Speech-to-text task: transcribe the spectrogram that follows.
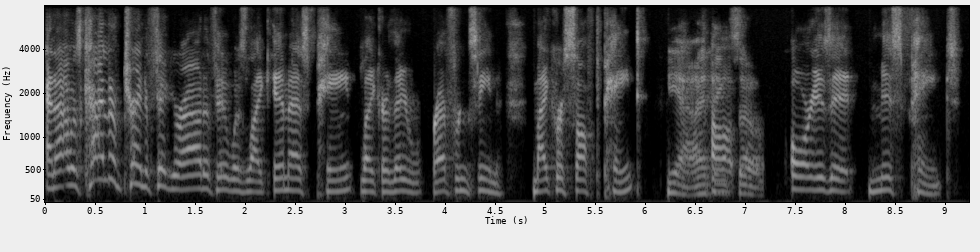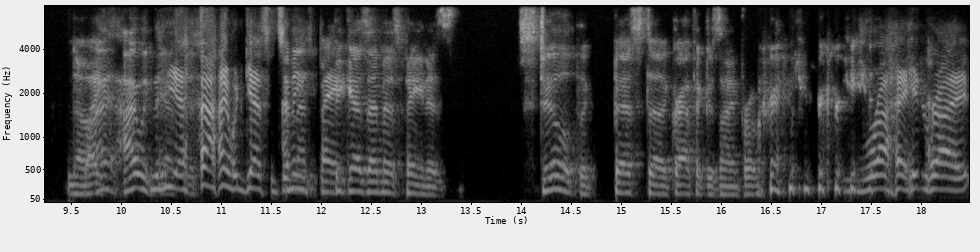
And I was kind of trying to figure out if it was like MS Paint, like are they referencing Microsoft Paint Yeah, I think Uh, so. or is it Miss Paint? No, like- I, I would guess yeah, it's, I would guess it's I MS mean, Paint. because MS Paint is still the best uh, graphic design program. right, right.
